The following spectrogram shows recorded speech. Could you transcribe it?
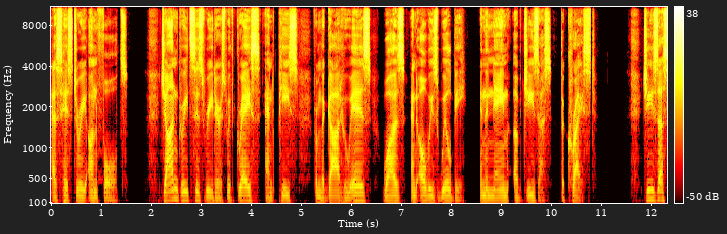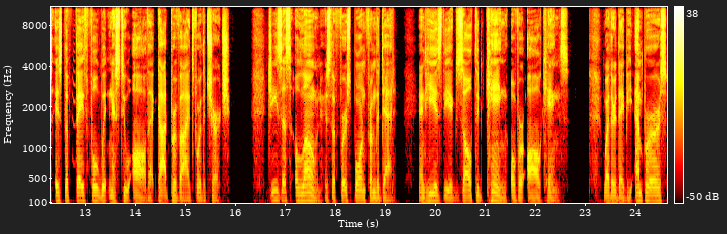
as history unfolds. John greets his readers with grace and peace from the God who is, was, and always will be, in the name of Jesus, the Christ. Jesus is the faithful witness to all that God provides for the church. Jesus alone is the firstborn from the dead and he is the exalted king over all kings. Whether they be emperors,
